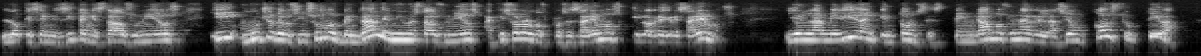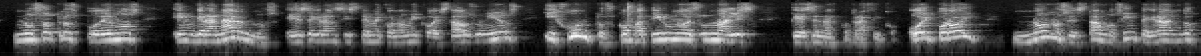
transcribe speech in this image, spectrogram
lo que se necesita en Estados Unidos y muchos de los insumos vendrán del mismo Estados Unidos, aquí solo los procesaremos y los regresaremos. Y en la medida en que entonces tengamos una relación constructiva, nosotros podemos engranarnos ese gran sistema económico de Estados Unidos y juntos combatir uno de sus males, que es el narcotráfico. Hoy por hoy no nos estamos integrando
